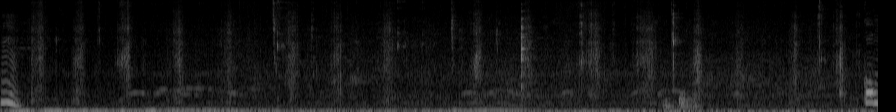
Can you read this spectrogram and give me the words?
อืม กุ้ง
